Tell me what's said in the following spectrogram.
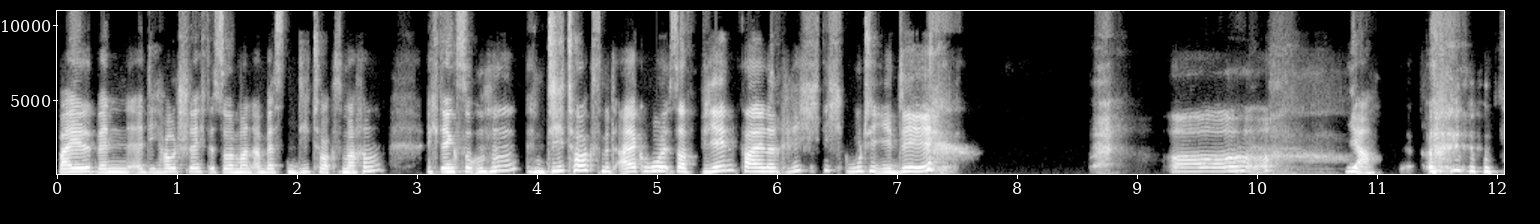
weil wenn äh, die Haut schlecht ist, soll man am besten Detox machen. Ich denke so, mhm, Detox mit Alkohol ist auf jeden Fall eine richtig gute Idee. oh, Ja, nein.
